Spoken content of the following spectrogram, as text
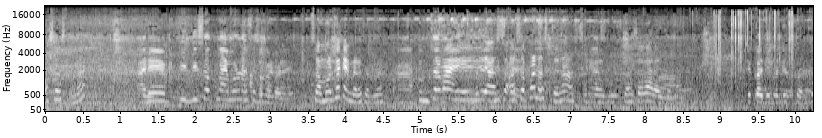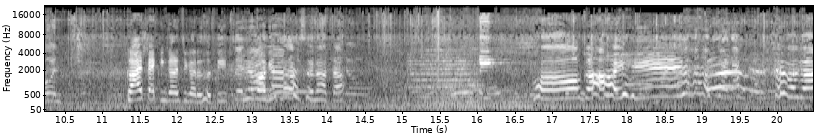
असं असतं ना? अरे ती दिसत नाही म्हणून असं पकडलं समोरचा कॅमेरा सगळं? तुमचं काय असं असं पण असतं ना असं कसं करायचं? ते कधी कधीच कर. बोल. काय पॅकिंग करायची गरज होती? मी. बघितलं असतं ना आता. हो गाय हे बघा.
